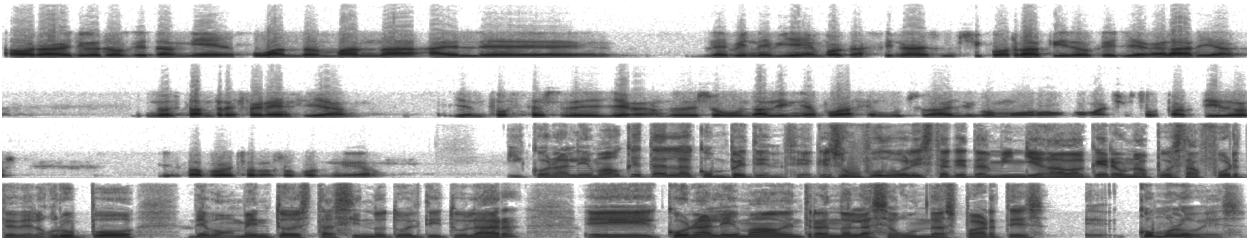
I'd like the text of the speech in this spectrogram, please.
Ahora yo creo que también jugando en banda a él le, viene bien, porque al final es un chico rápido que llega al área, no está en referencia, y entonces eh, llegando de segunda línea puede hacer mucho daño como, como ha hecho estos partidos, y está aprovechando su oportunidad. ¿Y con Alemão qué tal la competencia? Que es un futbolista que también llegaba, que era una apuesta fuerte del grupo. De momento está siendo tú el titular. Eh, con Alemão entrando en las segundas partes. Eh, ¿Cómo lo ves?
